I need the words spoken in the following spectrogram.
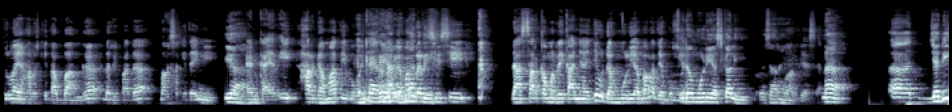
Itulah yang harus kita bangga daripada bangsa kita ini. ya NKRI harga mati pokoknya. NKRI Karena memang mati. dari sisi dasar kemerdekaannya aja udah mulia banget ya, Bung. ya? sudah mulia sekali dasarnya luar biasa. nah eh, jadi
